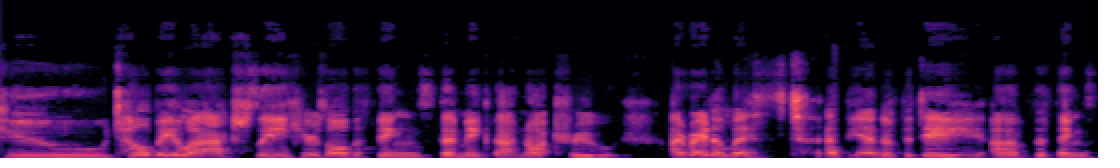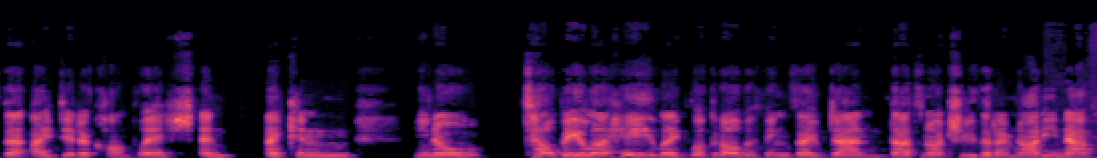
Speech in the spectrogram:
to tell Bela, actually, here's all the things that make that not true. I write a list at the end of the day of the things that I did accomplish, and I can, you know, tell Bela, hey, like, look at all the things I've done. That's not true that I'm not enough,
